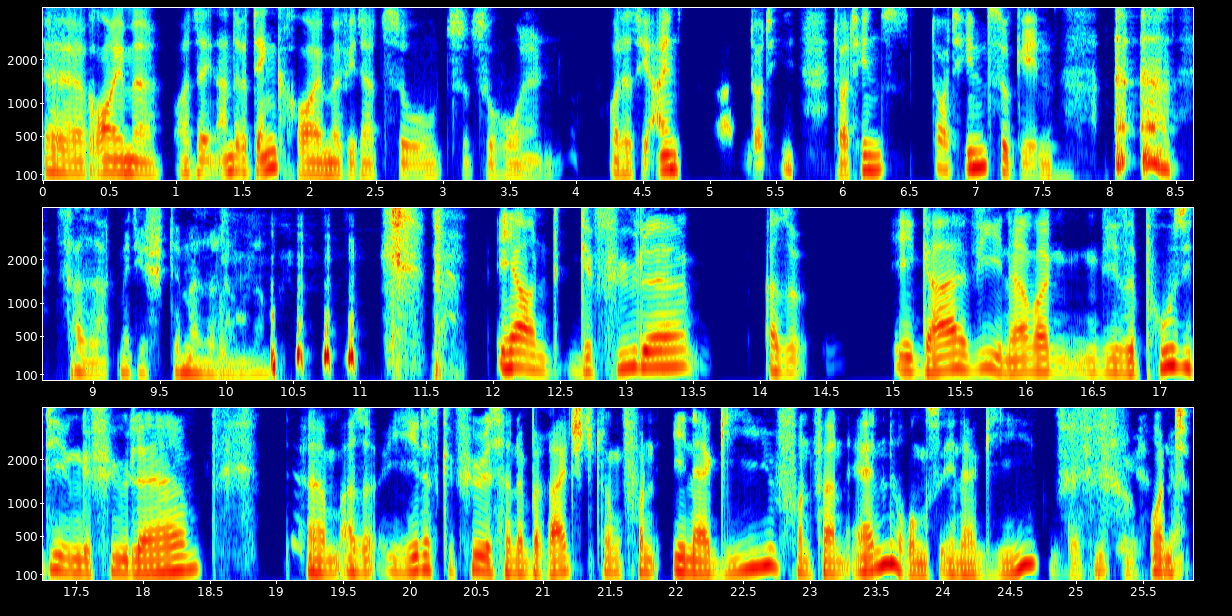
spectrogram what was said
äh, oder in andere Denkräume wieder zu, zu, zu holen oder sie einzuladen, dorthin, dorthin, dorthin zu gehen. Es versagt mir die Stimme so langsam. Ja, und Gefühle, also egal wie, ne, aber diese positiven Gefühle, ähm, also jedes Gefühl ist ja eine Bereitstellung von Energie, von Veränderungsenergie Definitiv. und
